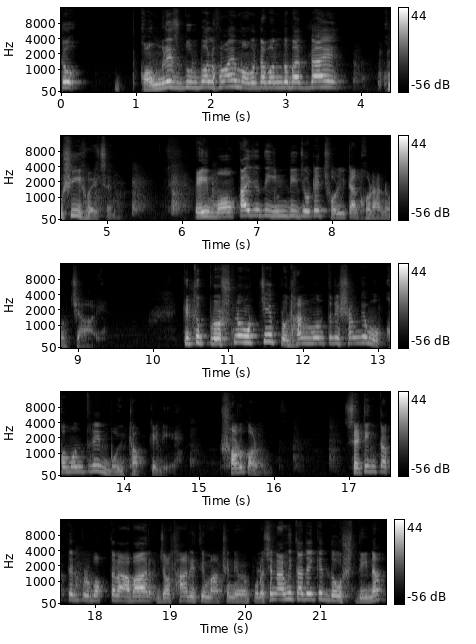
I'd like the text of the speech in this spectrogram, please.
তো কংগ্রেস দুর্বল হওয়ায় মমতা বন্দ্যোপাধ্যায় খুশি হয়েছেন। এই মকায় যদি ইন্ডি জোটে ছড়িটা ঘোরানো যায়। কিন্তু প্রশ্ন উঠছে প্রধানমন্ত্রীর সঙ্গে মুখ্যমন্ত্রীর বৈঠককে নিয়ে। সরগরম। সেটিং তত্ত্বের প্রবক্তারা আবার যথারীতি মাঠে নেমে পড়েছেন। আমি তাদেরকে দোষ দিই না।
